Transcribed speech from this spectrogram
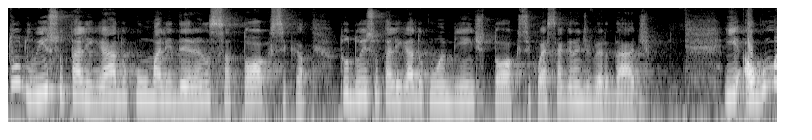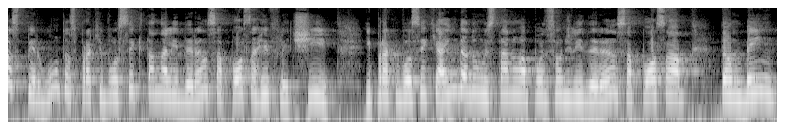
Tudo isso está ligado com uma liderança tóxica, tudo isso está ligado com um ambiente tóxico, essa é a grande verdade. E algumas perguntas para que você que está na liderança possa refletir e para que você que ainda não está numa posição de liderança possa também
